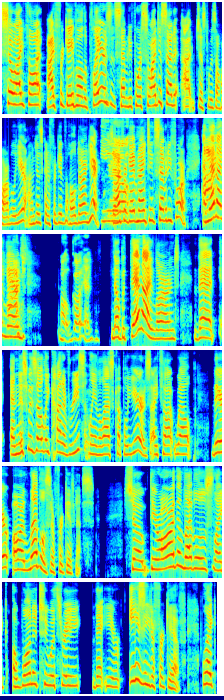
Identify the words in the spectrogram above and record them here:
so I thought I mm. forgave all the players in 74. So I decided I just was a horrible year. I'm just going to forgive the whole darn year. You so I forgave 1974. And then I I learned act- oh, go ahead. no, but then I learned that, and this was only kind of recently in the last couple of years, I thought, well, there are levels of forgiveness. So there are the levels like a one, a two, a three that you're easy to forgive, like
